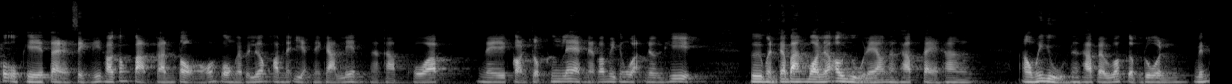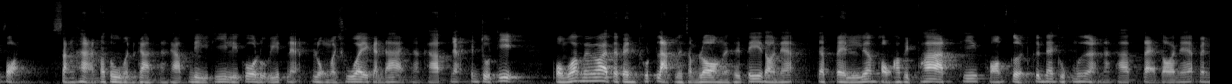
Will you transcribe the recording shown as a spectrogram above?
ก็โอเค แต่สิ่งที่เขาต้องปรับกันต่อก็คงจะเป็นเรื่องความละเอียดในการเล่นนะครับ เพราะว่าในก่อนจบครึ่งแรกเนี่ยก็มีจังหวะหนึ่งที่ คือเหมือนจะบังบอลแล้วเอาอยู่แล้วนะครับ แต่ทางเอาไม่อยู่นะครับแปลว่าเกือบโดนเวนฟอร์ดสังหารประตูเหมือนกันนะครับ ดีที่ลิโก้ลูอิสเนี่ยลงมาช่วยกันได้นะครับเนี่ยเป็นจุดที่ ผมว่าไม่ว่าจะเป็นชุดหลักหรือสำรองในซิตี้ตอนนี้จะเป็นเรื่องของความผิดพลาดที่พร้อมเกิดขึ้นได้ทุกเมื่อนะครับ แต่ตอนนี้เป็น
